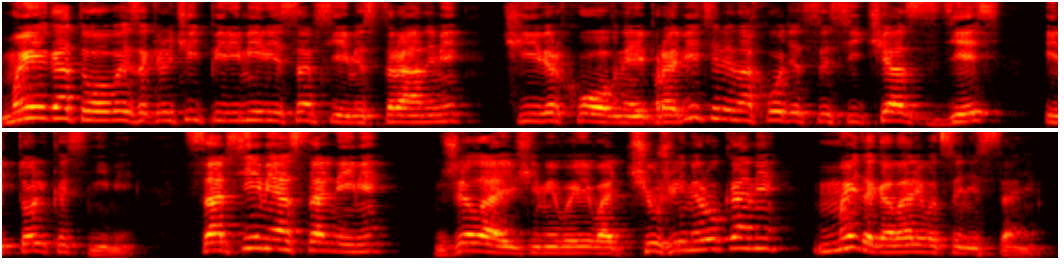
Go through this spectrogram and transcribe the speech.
Мы готовы заключить перемирие со всеми странами, чьи верховные правители находятся сейчас здесь и только с ними. Со всеми остальными, желающими воевать чужими руками, мы договариваться не станем.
